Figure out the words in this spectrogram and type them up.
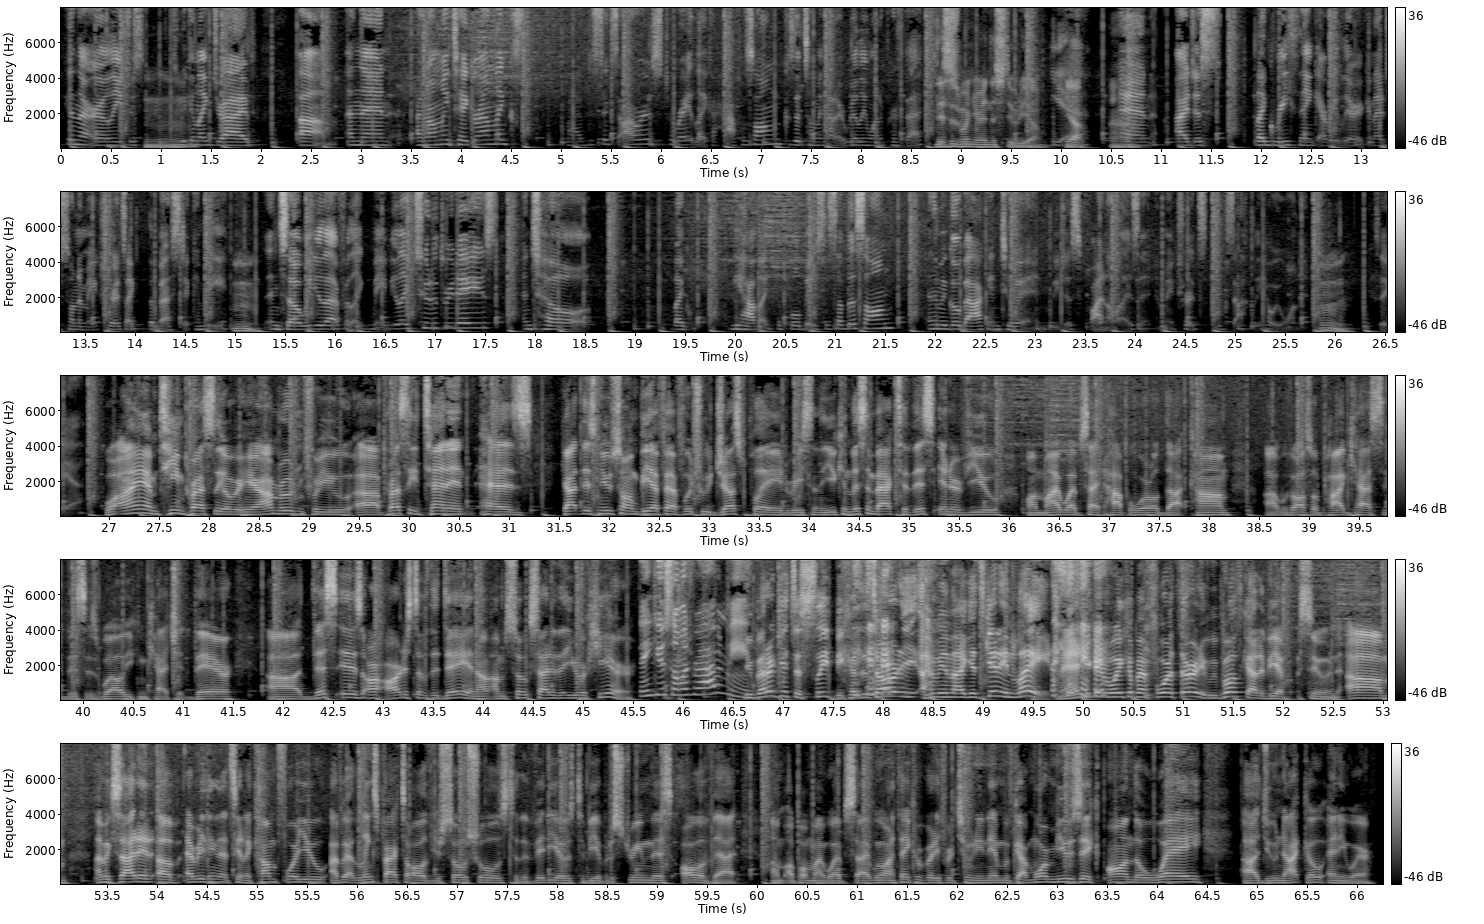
getting there early, just so Mm-hmm. we can like drive. Um, and then I normally take around like s- five to six hours to write like a half a song because it's something that I really want to perfect. This is when you're in the studio. Yeah. Yep. Uh-huh. And I just like rethink every lyric and I just want to make sure it's like the best it can be. Mm. And so we do that for like maybe like two to three days until like we have like the full basis of the song. And then we go back into it and we just finalize it and make sure it's exactly how we want it. Mm. So yeah. Well, I am Team Presley over here. I'm rooting for you. Uh, Presley Tennant has got this new song, BFF, which we just played recently. You can listen back to this interview on my website, hoppaworld.com. Uh, we've also podcasted this as well. You can catch it there. Uh, this is our artist of the day, and I'm, I'm so excited that you're here. Thank you so much for having me. You better get to sleep because it's already. I mean, like it's getting late, man. You're gonna wake up at 4:30. We both got to be up soon. Um, I'm excited of everything that's gonna come for you. I've got links back to all of your socials, to the videos, to be able to stream this, all of that, um, up on my website. We want to thank everybody for tuning in. We've got more music on the way. Uh, do not go anywhere.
